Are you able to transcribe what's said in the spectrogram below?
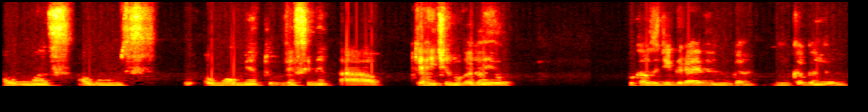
algumas, alguns, algum aumento vencimental, que a gente nunca ganhou por causa de greve, nunca, nunca ganhou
